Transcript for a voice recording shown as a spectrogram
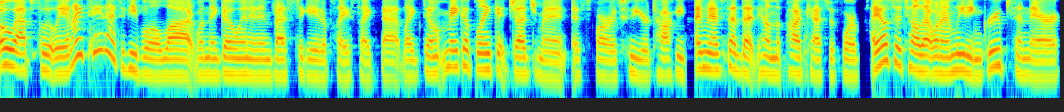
Oh, absolutely. And I'd say that to people a lot when they go in and investigate a place like that. Like, don't make a blanket judgment as far as who you're talking. I mean, I've said that on the podcast before. I also tell that when I'm leading groups in there.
